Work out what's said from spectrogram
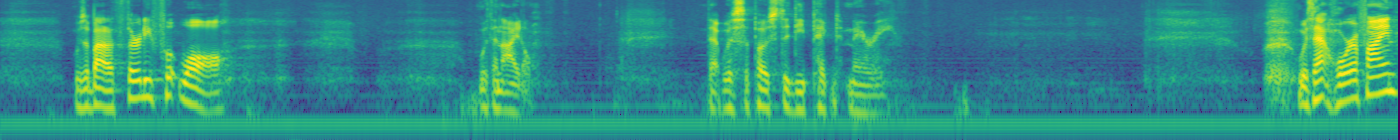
It was about a 30 foot wall with an idol that was supposed to depict Mary. Was that horrifying?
